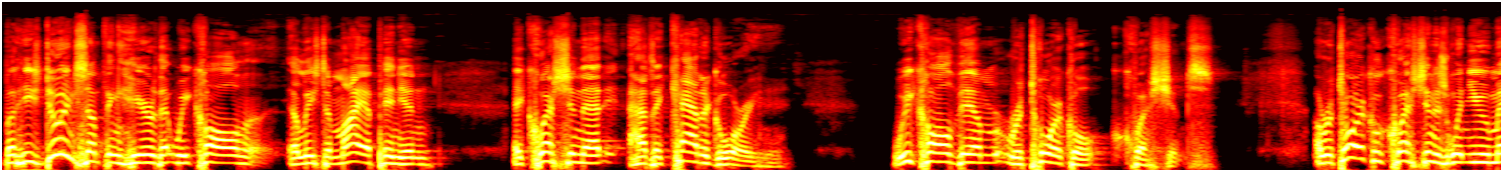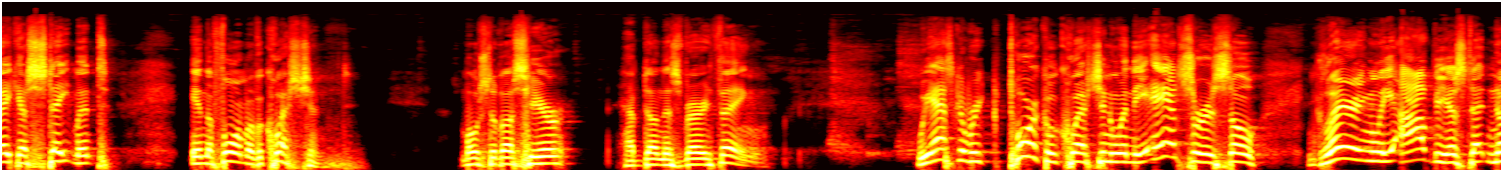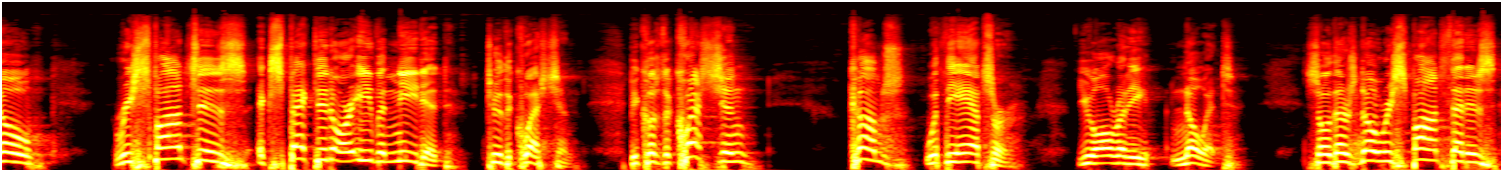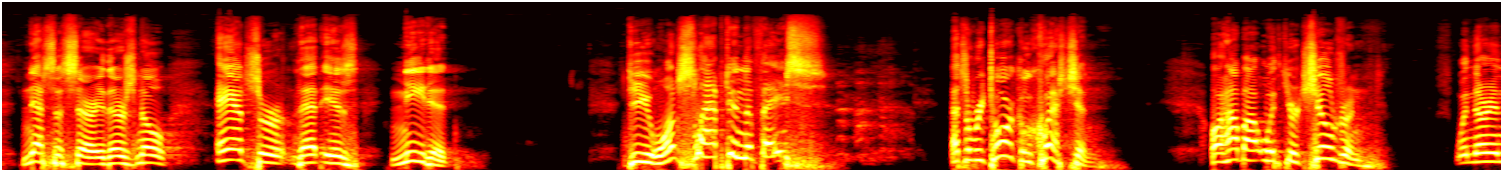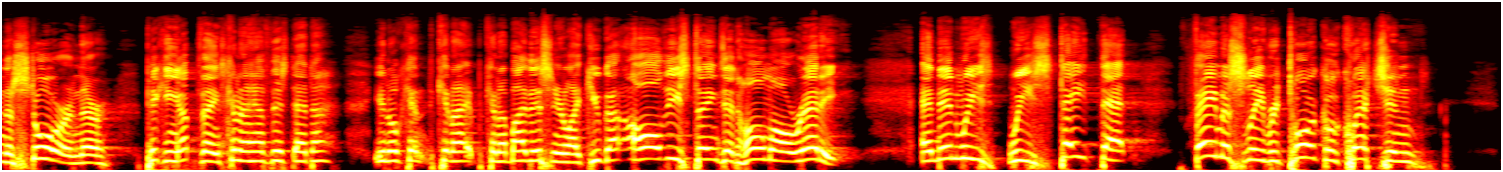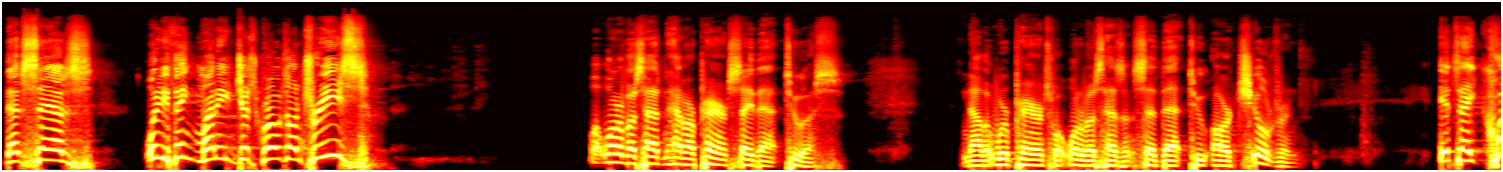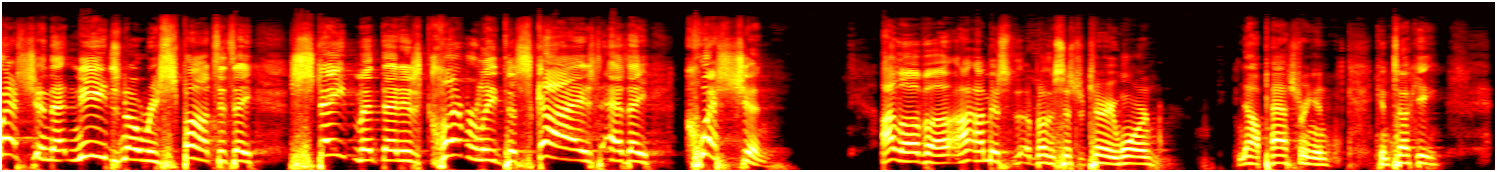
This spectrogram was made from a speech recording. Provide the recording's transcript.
but he's doing something here that we call, at least in my opinion, a question that has a category. We call them rhetorical questions. A rhetorical question is when you make a statement in the form of a question. Most of us here have done this very thing. We ask a rhetorical question when the answer is so glaringly obvious that no response is expected or even needed to the question. Because the question comes with the answer. You already know it. So there's no response that is necessary. There's no answer that is needed. Do you want slapped in the face? That's a rhetorical question. Or how about with your children when they're in the store and they're picking up things? Can I have this, Dad? You know, can, can I, can I buy this? And you're like, you've got all these things at home already. And then we, we state that famously rhetorical question that says, what do you think? Money just grows on trees? What one of us hadn't had our parents say that to us? Now that we're parents, what one of us hasn't said that to our children? It's a question that needs no response. It's a statement that is cleverly disguised as a question. I love, uh, I, I miss brother and sister Terry Warren, now pastoring in Kentucky.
